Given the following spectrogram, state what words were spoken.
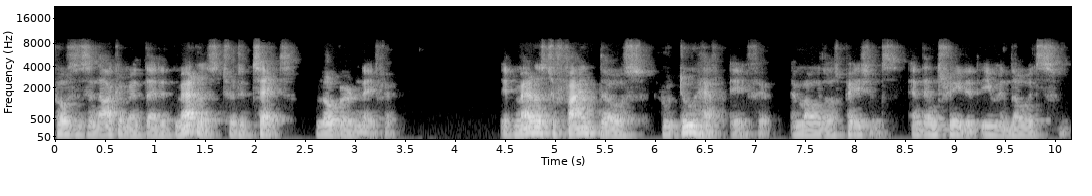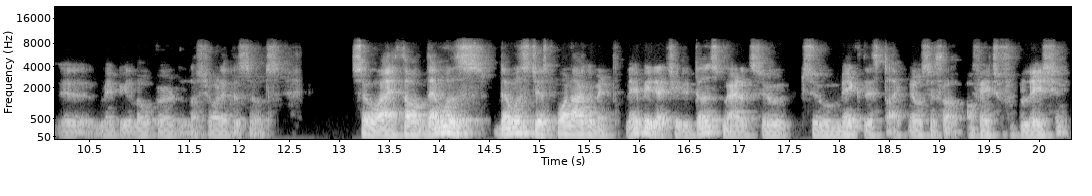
poses an argument that it matters to detect low burden AFib it matters to find those who do have AFib among those patients and then treat it, even though it's uh, maybe a low burden or short episodes. So I thought that was that was just one argument. Maybe it actually does matter to to make this diagnosis of, of atrial fibrillation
